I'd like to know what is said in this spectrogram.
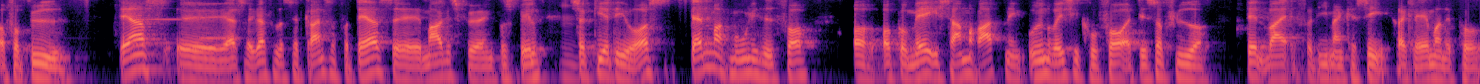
at forbyde deres, øh, altså i hvert fald at sætte grænser for deres øh, markedsføring på spil, mm. så giver det jo også Danmark mulighed for at, at gå med i samme retning, uden risiko for, at det så flyder den vej, fordi man kan se reklamerne på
